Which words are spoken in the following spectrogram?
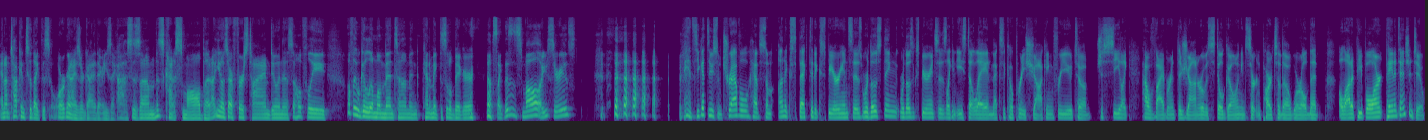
And I'm talking to like this organizer guy there, and he's like, "Ah, this is um, this is kind of small, but uh, you know, it's our first time doing this, so hopefully, hopefully we'll get a little momentum and kind of make this a little bigger." I was like, "This is small? Are you serious?" Man, so you got to do some travel, have some unexpected experiences. Were those thing were those experiences like in East LA and Mexico pretty shocking for you to just see like how vibrant the genre was still going in certain parts of the world that a lot of people aren't paying attention to?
